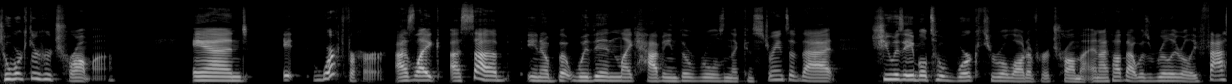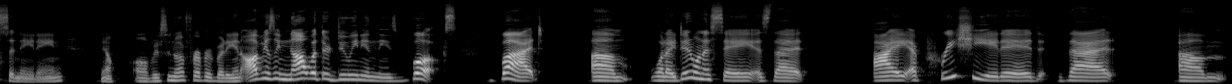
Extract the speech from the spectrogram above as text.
to work through her trauma. And it worked for her as like a sub, you know, but within like having the rules and the constraints of that, she was able to work through a lot of her trauma. And I thought that was really, really fascinating. You know, obviously not for everybody, and obviously not what they're doing in these books. But um, what I did want to say is that I appreciated that um,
